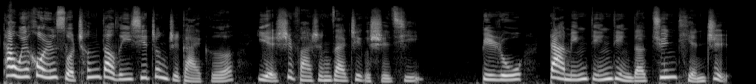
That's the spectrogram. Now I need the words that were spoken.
他为后人所称道的一些政治改革，也是发生在这个时期。比如大名鼎鼎的均田制，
